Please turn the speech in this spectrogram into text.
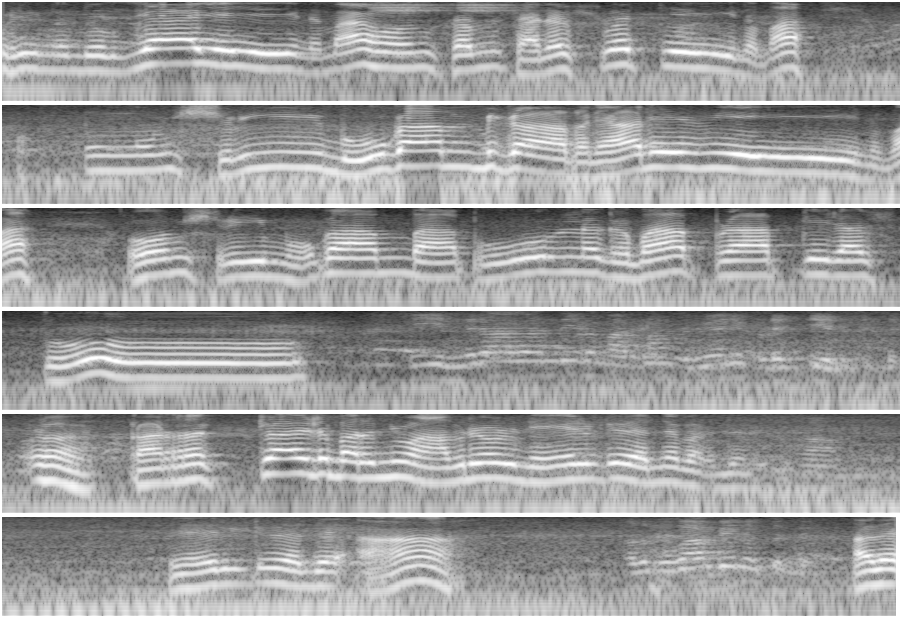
ह्रीं दुर्गायै नमः। ॐ सं सरस्वत्यै नमः। ഓം ശ്രീ മൂകാംബിക പരാദേവിയേ നമ ഓം ശ്രീ മൂകാംബ പൂർണ കൃപാപ്രാപ്തിരസ്തു കറക്റ്റായിട്ട് പറഞ്ഞു അവരോട് നേരിട്ട് തന്നെ പറഞ്ഞു. നേരിട്ട് തന്നെ ആ. അതെ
